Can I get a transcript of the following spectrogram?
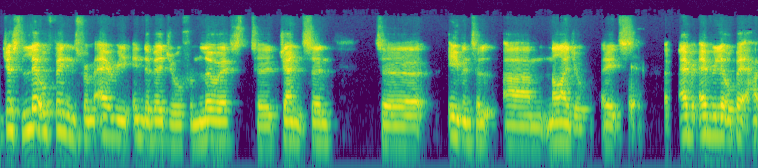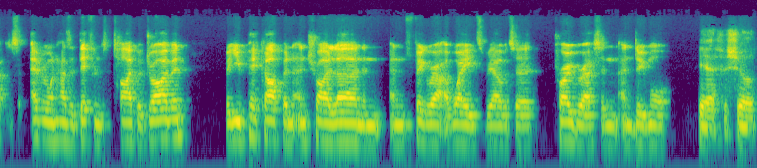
just little things from every individual, from Lewis to Jenson to even to um, Nigel. It's every, every little bit, has, everyone has a different type of driving, but you pick up and, and try learn and, and figure out a way to be able to progress and, and do more. Yeah, for sure.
